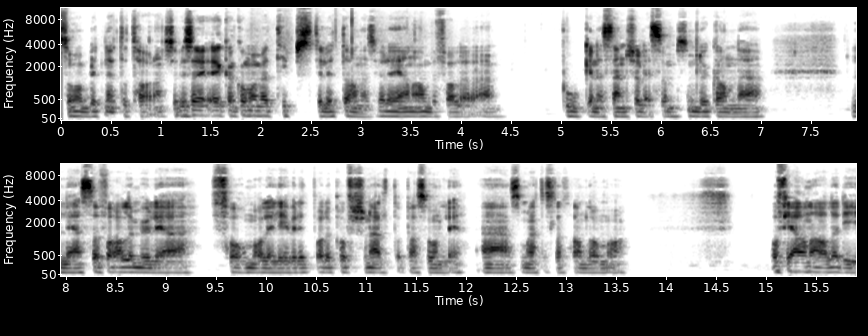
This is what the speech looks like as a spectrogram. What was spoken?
som har blitt nødt til å ta det. Så Hvis jeg, jeg kan komme med et tips til lytterne, så vil jeg gjerne anbefale eh, boken 'Essentialism', som du kan eh, lese for alle mulige formål i livet ditt, både profesjonelt og personlig, eh, som rett og slett handler om å, å fjerne alle de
